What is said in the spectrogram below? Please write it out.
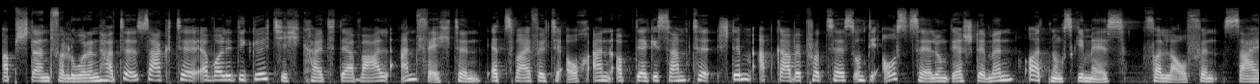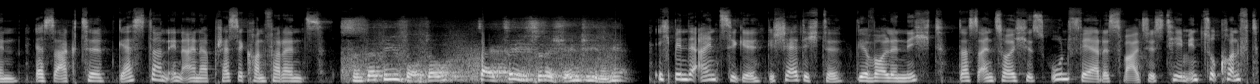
Abstand verloren hatte, sagte, er wolle die Gültigkeit der Wahl anfechten. Er zweifelte auch an, ob der gesamte Stimmabgabeprozess und die Auszählung der Stimmen ordnungsgemäß verlaufen seien. Er sagte gestern in einer Pressekonferenz, ich bin der einzige Geschädigte. Wir wollen nicht, dass ein solches unfaires Wahlsystem in Zukunft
